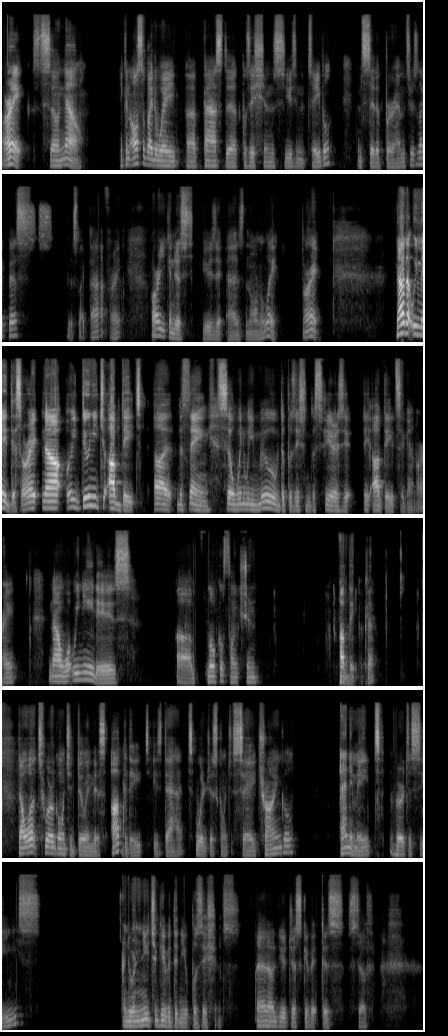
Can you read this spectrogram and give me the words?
All right. So now you can also, by the way, uh, pass the positions using the table instead of parameters like this, just like that, right? Or you can just use it as the normal way. All right. Now that we made this, all right, now we do need to update uh, the thing. So when we move the position of the spheres, it, it updates again, all right? Now what we need is um, local function update, okay? Now what we're going to do in this update is that we're just going to say triangle animate vertices and we need to give it the new positions and you just give it this stuff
